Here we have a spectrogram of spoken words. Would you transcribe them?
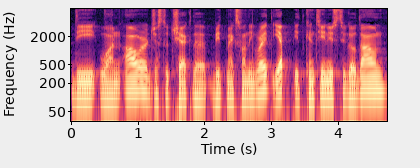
the one hour just to check the BitMEX funding rate. Yep, it continues to go down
